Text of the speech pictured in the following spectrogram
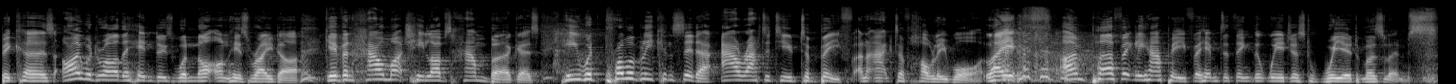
because I would rather Hindus were not on his radar, given how much he loves hamburgers. He would probably consider our attitude to beef an act of holy war. Like, I'm perfectly happy for him to think that we're just weird Muslims.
